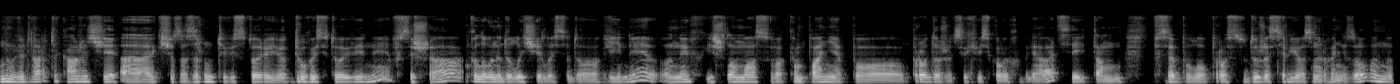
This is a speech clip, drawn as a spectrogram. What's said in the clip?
ну відверто кажучи, якщо зазирнути в історію Другої світової війни в США, коли вони долучилися до війни, у них йшла масова кампанія по продажу цих військових облігацій. Там все було просто дуже серйозно організовано.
